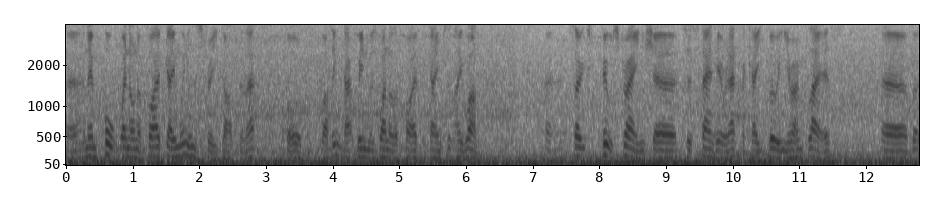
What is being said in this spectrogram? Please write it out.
Uh, and then Port went on a five-game winning streak after that, or well, I think that win was one of the five games that they won. Uh, so it feels strange uh, to stand here and advocate booing your own players, uh, but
